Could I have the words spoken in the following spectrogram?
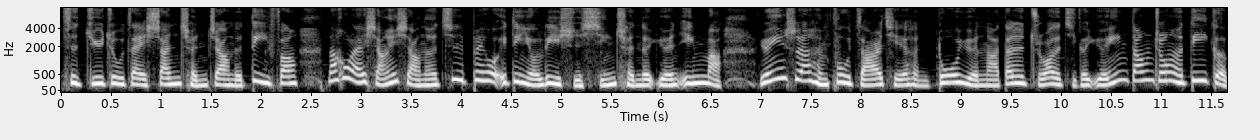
是居住在山城这样的地方。那后来想一想呢，其实背后一定有历史形成的原因嘛。原因虽然很复杂，而且很多元啦，但是主要的几个原因当中呢，第一个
